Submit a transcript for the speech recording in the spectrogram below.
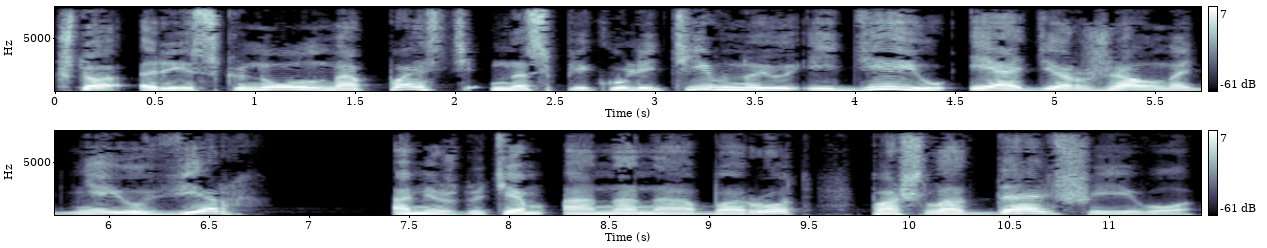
что рискнул напасть на спекулятивную идею и одержал над нею верх, а между тем она, наоборот, пошла дальше его,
